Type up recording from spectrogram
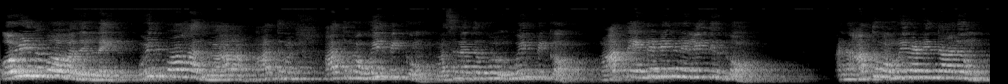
ஒழிந்து போவதில்லை. ஒழிந்து போகாதுமா? ஆத்மா ஆத்மா உயிர்ப்பிக்கும். வசனத்தை உ- உயிர்ப்பிக்கும். வார்த்தை என்றென்றைக்கு நிலைத்திருக்கும். அந்த ஆத்மா உயிரடைந்தாலும்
